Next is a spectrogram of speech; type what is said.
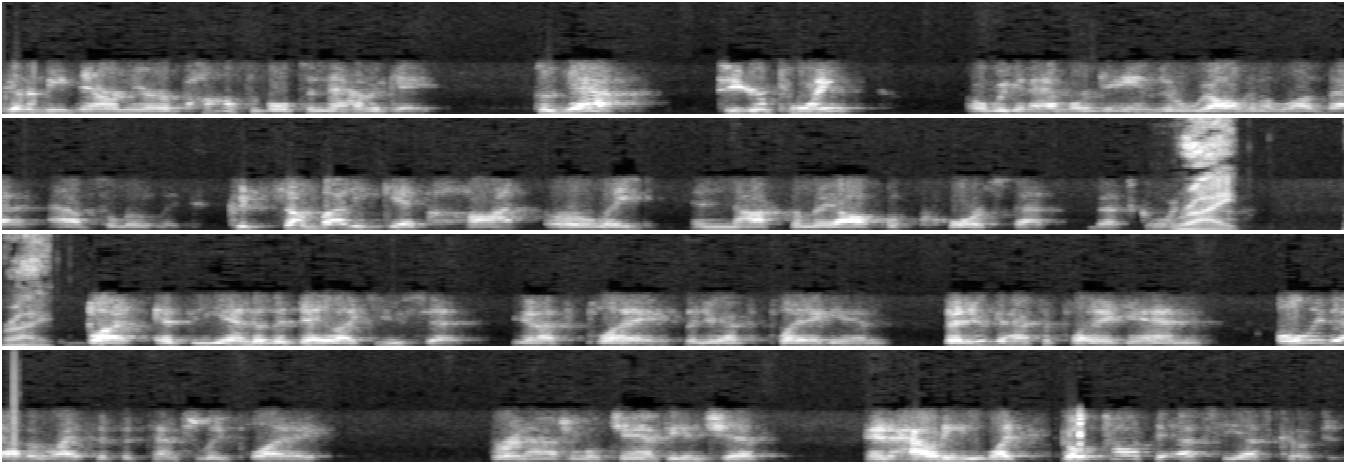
going to be down near impossible to navigate. So yeah, to your point, are we going to have more games? Are we all going to love that? Absolutely. Could somebody get hot early and knock somebody off? Of course, that's that's going. Right, right. But at the end of the day, like you said, you're to have to play. Then you're to have to play again. Then you're to have to play again, only to have the right to potentially play for a national championship. And how do you like go talk to FCS coaches?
